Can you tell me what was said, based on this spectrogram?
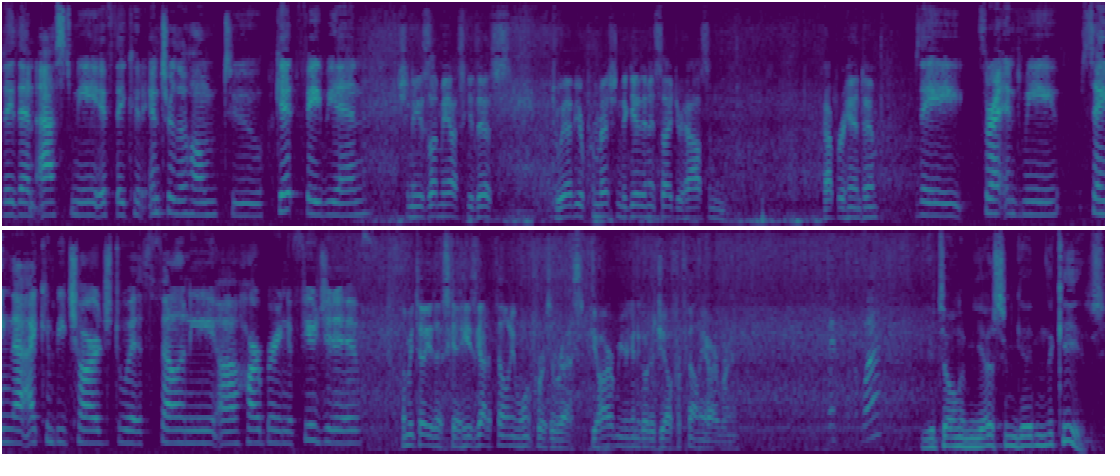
They then asked me if they could enter the home to get Fabian. Shaniz, let me ask you this. Do we have your permission to get inside your house and apprehend him? They threatened me, saying that I can be charged with felony uh, harboring a fugitive. Let me tell you this, okay? He's got a felony warrant for his arrest. If you harbor him, you're going to go to jail for felony harboring. What? You told him yes and gave him the keys.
